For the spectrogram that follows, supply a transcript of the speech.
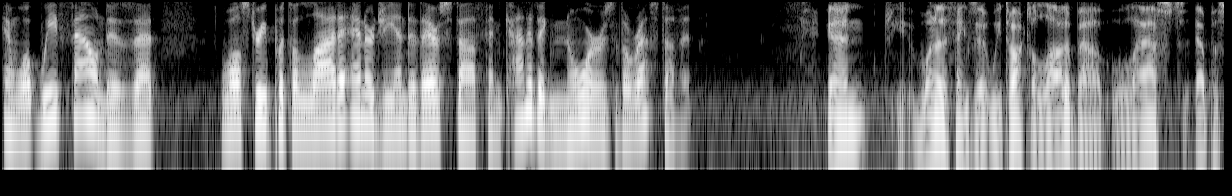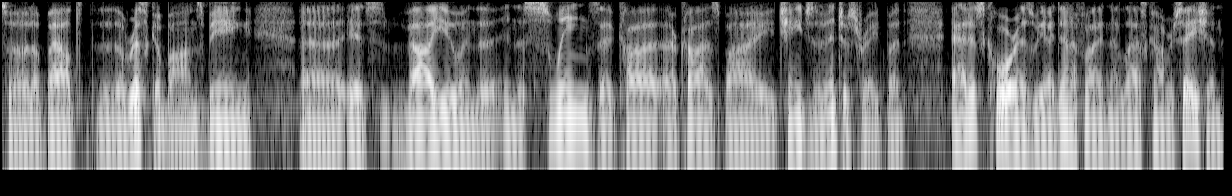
And what we've found is that Wall Street puts a lot of energy into their stuff and kind of ignores the rest of it. And one of the things that we talked a lot about last episode about the, the risk of bonds being uh, its value in the in the swings that are caused by changes in interest rate. But at its core, as we identified in that last conversation,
